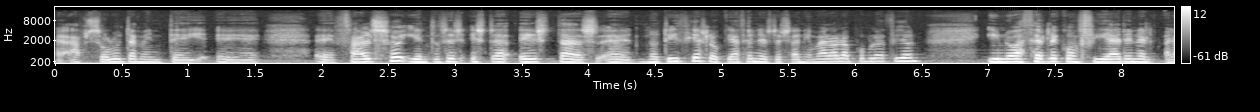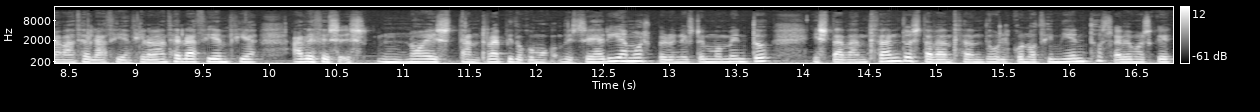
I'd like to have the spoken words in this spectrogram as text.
absolutamente eh, eh, falso y entonces estas noticias lo que hacen es desanimar a la población y no hacerle confiar en el, avance de la ciencia. El avance de la ciencia a veces no es tan rápido como desearíamos, pero en este momento está avanzando, está avanzando el conocimiento. Sabemos que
